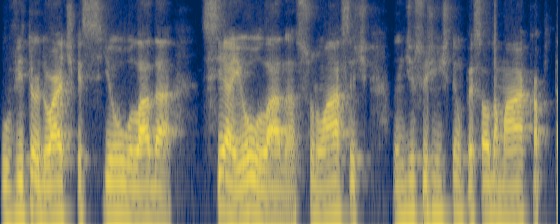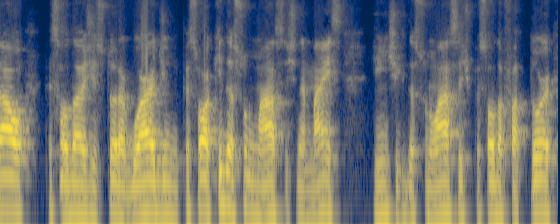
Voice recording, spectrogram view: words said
o Vitor Duarte, que é CEO lá da CIO, lá da Suno Asset, Além disso, a gente tem o pessoal da Maior Capital, pessoal da gestora Guardian, o pessoal aqui da Suno Asset, né? Mais gente aqui da Suno Asset, pessoal da Fator,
